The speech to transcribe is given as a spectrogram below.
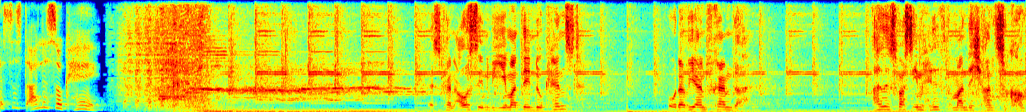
es ist alles okay. Es kann aussehen wie jemand, den du kennst. Oder wie ein Fremder. Alles, was ihm hilft, um an dich ranzukommen.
